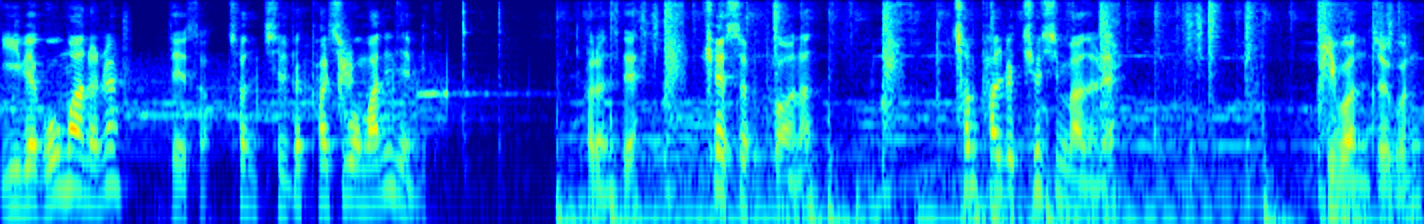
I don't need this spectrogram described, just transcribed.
205만 원을 더해서 1785만 원이 됩니다. 그런데 캐스퍼는 1870만 원에 기본적인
